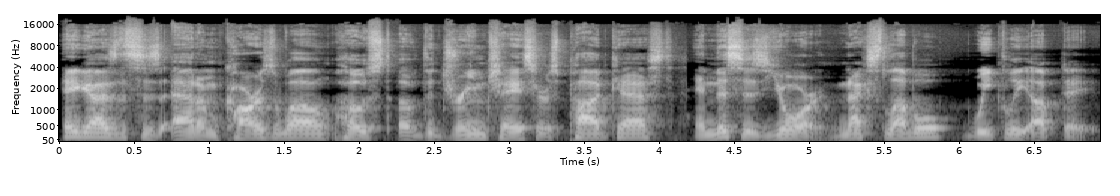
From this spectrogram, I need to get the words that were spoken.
Hey guys, this is Adam Carswell, host of the Dream Chasers podcast, and this is your next level weekly update.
